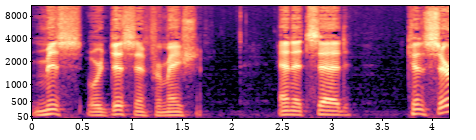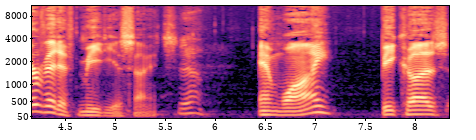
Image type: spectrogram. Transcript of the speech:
mis or disinformation. And it said conservative media sites. Yeah. And why? Because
